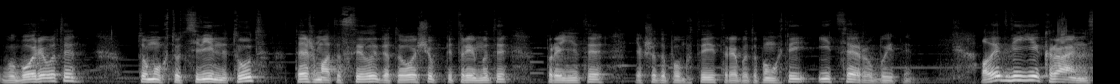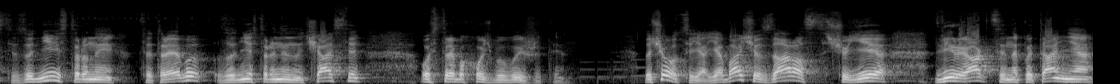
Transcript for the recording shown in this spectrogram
виборювати, тому, хто цивільний тут, теж мати сили для того, щоб підтримати, прийняти, якщо допомогти, треба допомогти і це робити. Але дві є крайності. З однієї сторони, це треба, з однієї сторони, на часі, ось треба хоч би вижити. До чого це я? Я бачу зараз, що є дві реакції на питання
